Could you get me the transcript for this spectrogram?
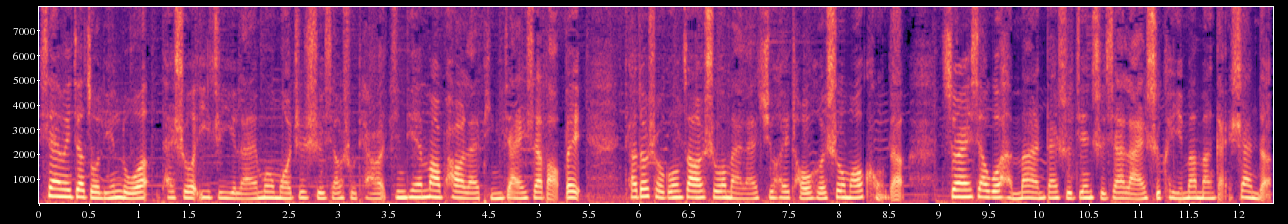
下一位叫做林罗，他说一直以来默默支持小薯条，今天冒泡来评价一下宝贝。调的手工皂是我买来去黑头和收毛孔的，虽然效果很慢，但是坚持下来是可以慢慢改善的。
